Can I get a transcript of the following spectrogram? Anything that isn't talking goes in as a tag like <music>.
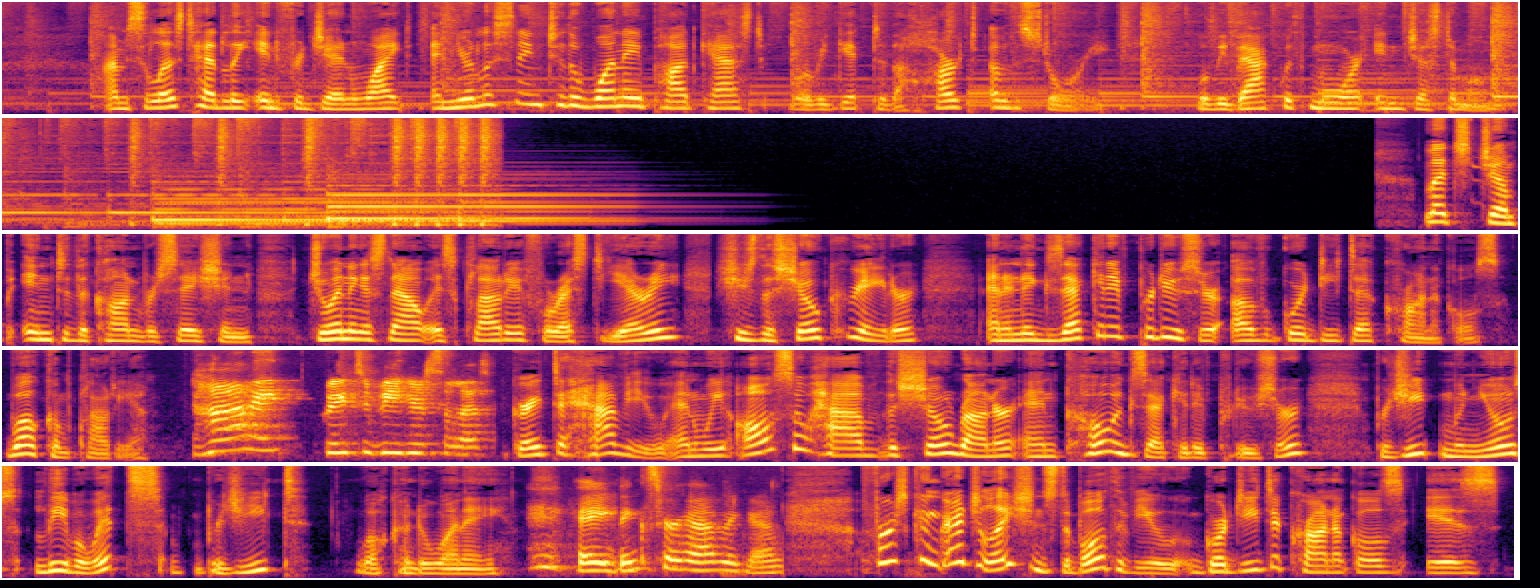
I'm Celeste Headlee in for Jenn White, and you're listening to the 1A podcast where we get to the heart of the story. We'll be back with more in just a moment. Let's jump into the conversation. Joining us now is Claudia Forestieri. She's the show creator and an executive producer of Gordita Chronicles. Welcome, Claudia. Hi, great to be here, Celeste. Great to have you. And we also have the showrunner and co executive producer, Brigitte Munoz Leibowitz. Brigitte, welcome to 1A. Hey, thanks for having us. First, congratulations to both of you. Gordita Chronicles is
